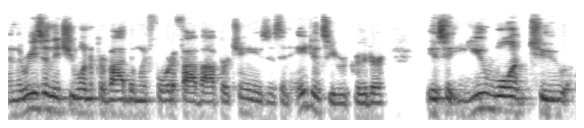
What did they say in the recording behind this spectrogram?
And the reason that you want to provide them with four to five opportunities as an agency recruiter is that you want to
